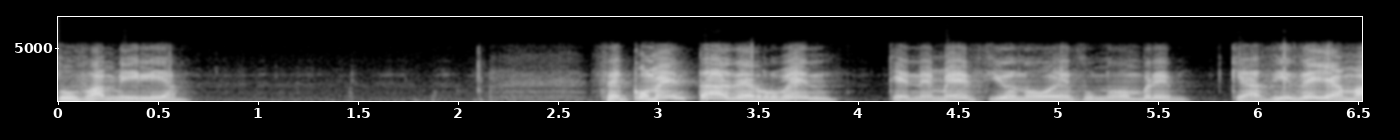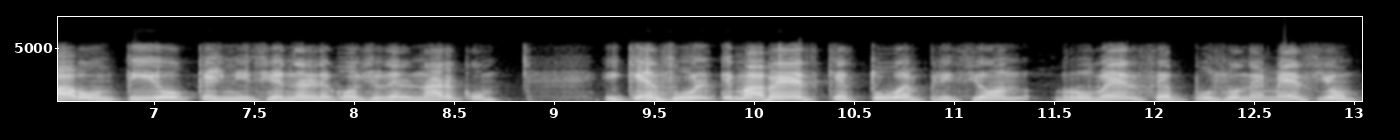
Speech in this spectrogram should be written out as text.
su familia. Se comenta de Rubén que Nemesio no es su nombre, que así se llamaba un tío que inició en el negocio del narco, y que en su última vez que estuvo en prisión, Rubén se puso Nemesio,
